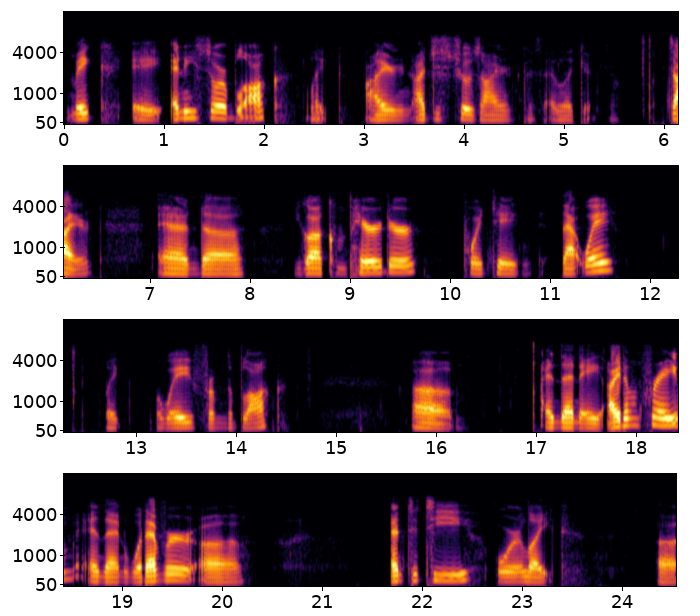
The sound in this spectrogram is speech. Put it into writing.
make a any sort of block, like iron, I just chose iron because I like it. You know, it's iron, and uh, you got a comparator pointing that way, like away from the block. Um, and then a item frame, and then whatever uh, entity or like uh,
